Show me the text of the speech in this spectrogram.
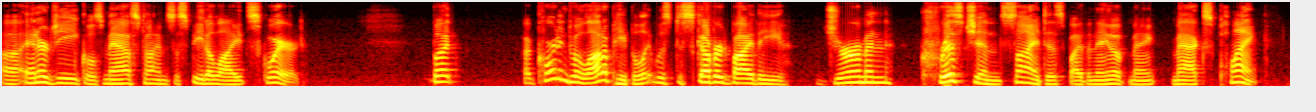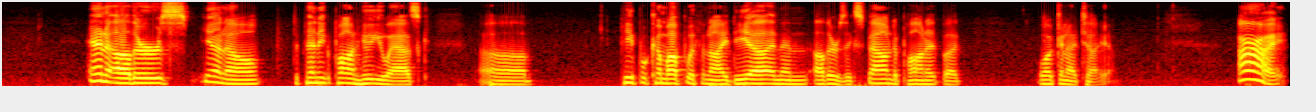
uh, energy equals mass times the speed of light squared. But according to a lot of people, it was discovered by the German Christian scientist by the name of Max Planck. And others, you know, depending upon who you ask, uh, people come up with an idea and then others expound upon it, but what can I tell you? All right.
